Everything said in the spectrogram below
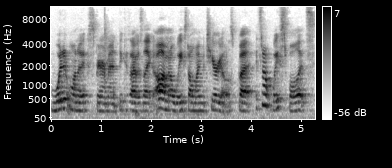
wouldn't want to experiment because I was like, oh, I'm gonna waste all my materials. But it's not wasteful, it's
